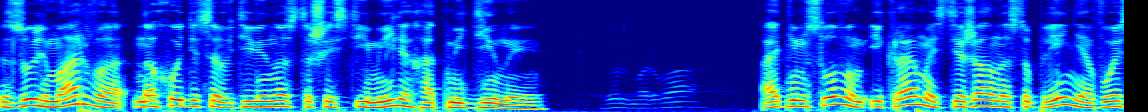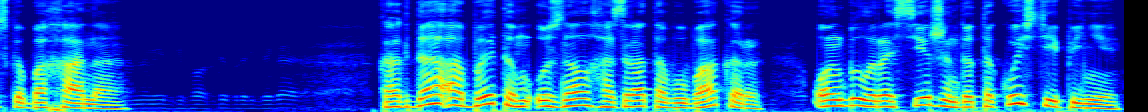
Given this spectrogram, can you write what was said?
Зуль-Марва находится в 96 милях от Медины. Одним словом, Икрама сдержал наступление войска Бахана. Когда об этом узнал Хазрат Абу Бакр, он был рассержен до такой степени,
